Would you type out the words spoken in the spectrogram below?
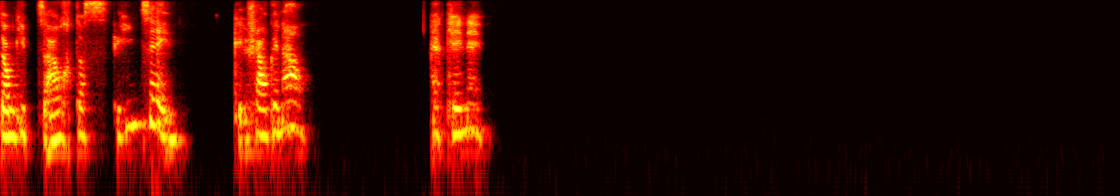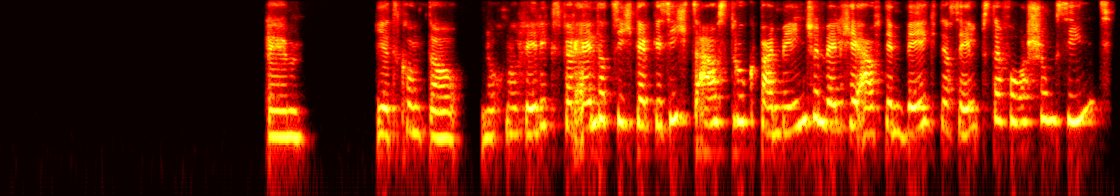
dann gibt es auch das Hinsehen. Schau genau. Erkenne. Ähm, jetzt kommt da nochmal Felix. Verändert sich der Gesichtsausdruck bei Menschen, welche auf dem Weg der Selbsterforschung sind?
